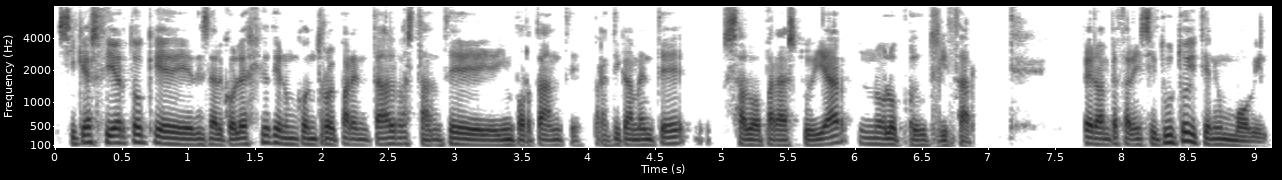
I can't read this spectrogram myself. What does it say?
Sí que es cierto que desde el colegio tiene un control parental bastante importante. Prácticamente, salvo para estudiar, no lo puede utilizar. Pero ha empezado el instituto y tiene un móvil.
